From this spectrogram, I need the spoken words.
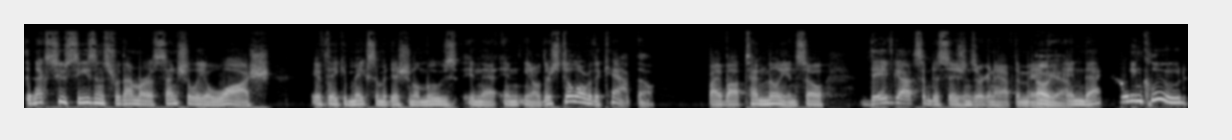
the next two seasons for them are essentially a wash if they can make some additional moves in that. In you know, they're still over the cap though, by about 10 million. So they've got some decisions they're going to have to make. Oh, yeah. And that could include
